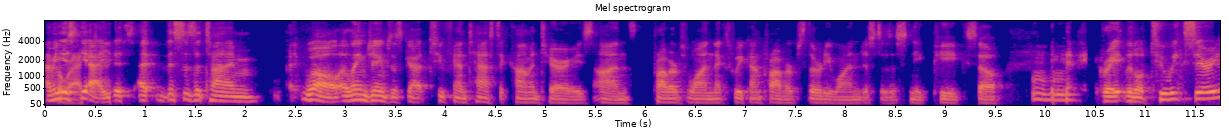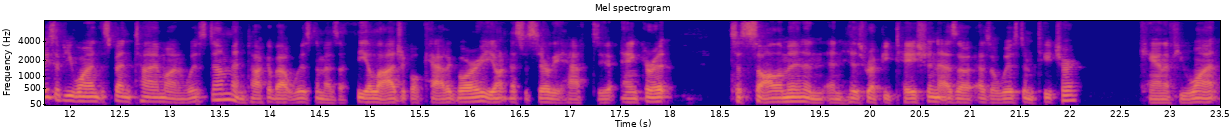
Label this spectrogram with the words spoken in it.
I mean, it's, yeah, it's, uh, this is a time, well, Elaine James has got two fantastic commentaries on Proverbs one, next week on Proverbs thirty-one, just as a sneak peek. So it could be a great little two-week series if you wanted to spend time on wisdom and talk about wisdom as a theological category. You don't necessarily have to anchor it to Solomon and, and his reputation as a, as a wisdom teacher. Can if you want.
